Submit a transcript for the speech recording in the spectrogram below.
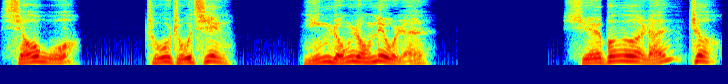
小五、朱竹清。宁荣荣六人，雪崩愕然。这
